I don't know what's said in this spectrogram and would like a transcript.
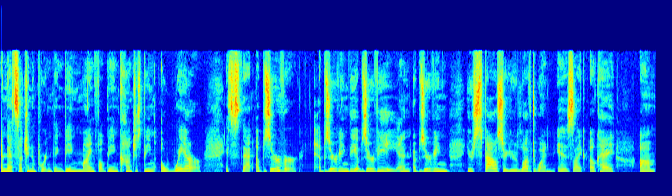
And that's such an important thing being mindful, being conscious, being aware. It's that observer, observing the observee, and observing your spouse or your loved one is like, okay, um,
